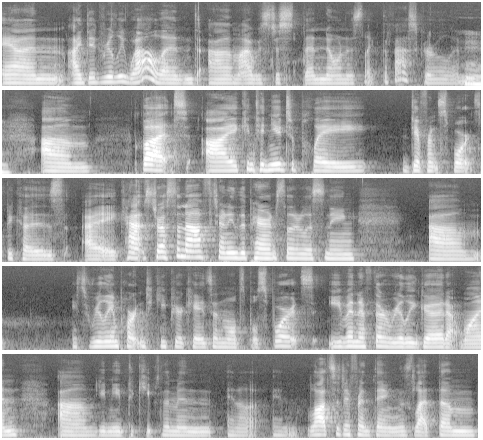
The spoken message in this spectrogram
and I did really well. And um, I was just then known as like the fast girl. And um, but I continued to play different sports because I can't stress enough to any of the parents that are listening. Um, it's really important to keep your kids in multiple sports, even if they're really good at one. Um, you need to keep them in in, a, in lots of different things. Let them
